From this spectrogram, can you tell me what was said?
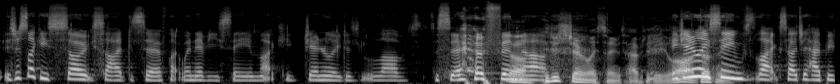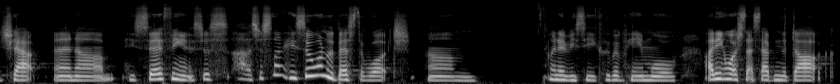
it's just like he's so excited to surf. Like whenever you see him, like he generally just loves to surf, and Oh, uh, He just generally seems happy to be alive. he generally doesn't he? seems like such a happy chap, and um, he's surfing. It's just, ah, it's just like he's still one of the best to watch. Um, whenever you see a clip of him, or I didn't watch that Stab in the Dark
